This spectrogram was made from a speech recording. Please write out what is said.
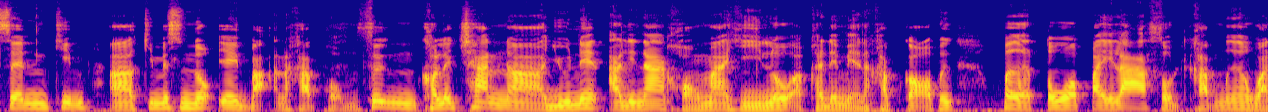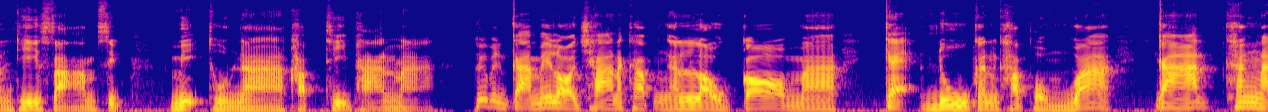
เซนคิมอ่าคิเมสโนะยายบะนะครับผมซึ่งคอลเลกชันอ่า Union Arena ของ My Hero Academia นะครับก็เพิ่ง เปิดตัวไปล่าสุดครับเมื่อวันที่ 30 มิถุนาครับที่ผ่านมา เพื่อเป็นการไม่รอช้านะครับ งั้นเราก็มาแกะดูกันครับผมว่าการ์ดข้างใน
